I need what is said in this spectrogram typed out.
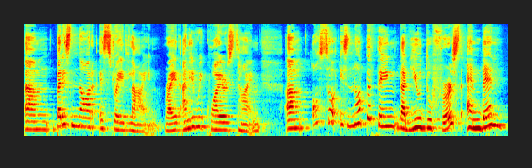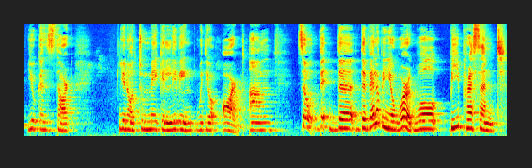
Um, but it's not a straight line, right? And it requires time. Um, also, it's not the thing that you do first and then you can start, you know, to make a living with your art. Um, so the, the developing your work will be present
